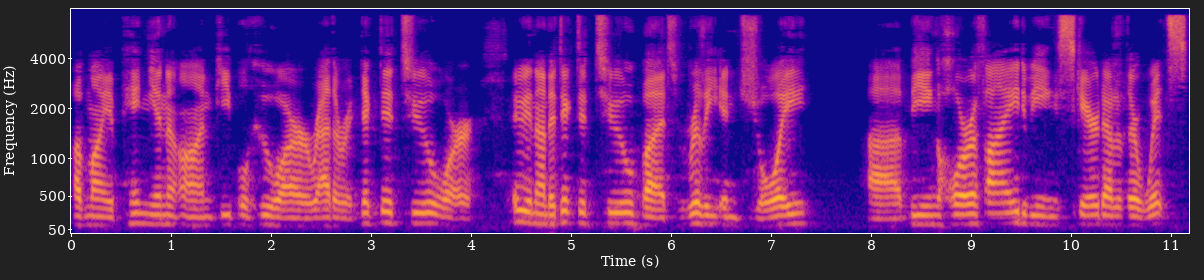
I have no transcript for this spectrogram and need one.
of my opinion on people who are rather addicted to, or maybe not addicted to, but really enjoy uh, being horrified, being scared out of their wits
